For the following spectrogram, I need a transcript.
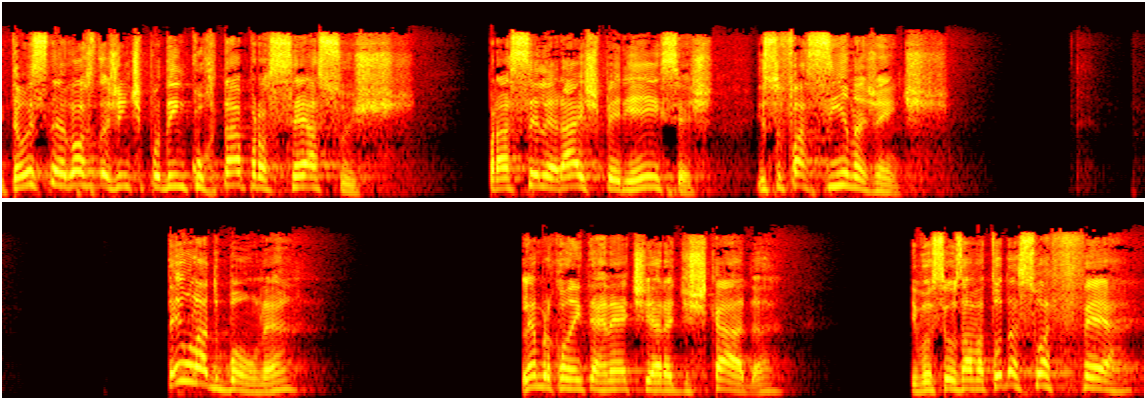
Então, esse negócio da gente poder encurtar processos para acelerar experiências, isso fascina a gente. Tem um lado bom, né? Lembra quando a internet era discada e você usava toda a sua fé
